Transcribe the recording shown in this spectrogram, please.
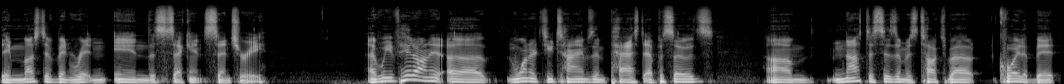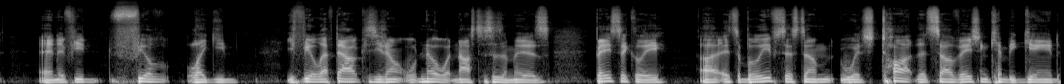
they must have been written in the second century. And we've hit on it uh, one or two times in past episodes. Um, Gnosticism is talked about quite a bit, and if you feel like you you feel left out because you don't know what Gnosticism is, basically, uh, it's a belief system which taught that salvation can be gained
